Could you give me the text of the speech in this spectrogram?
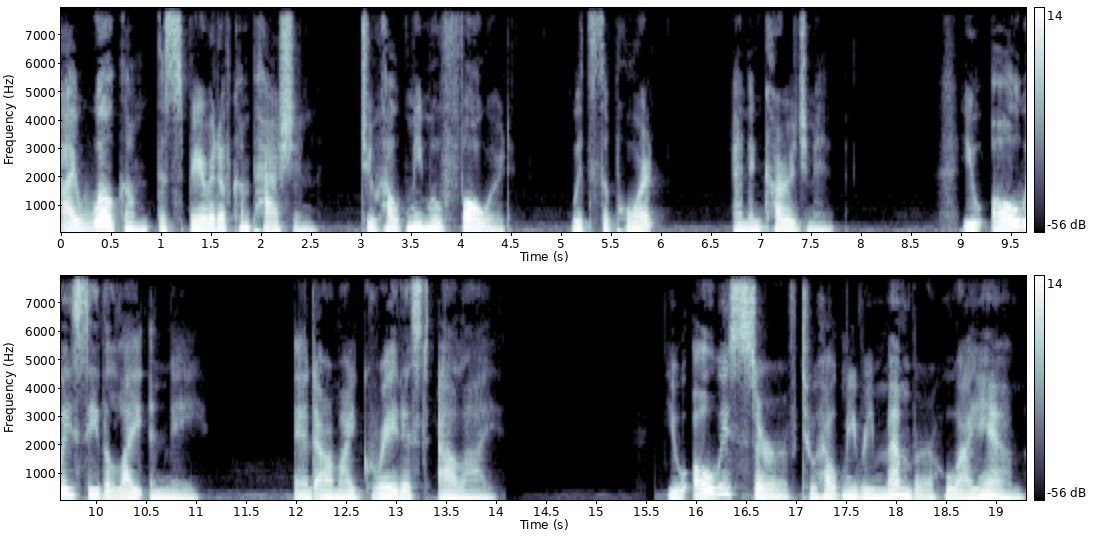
I welcome the spirit of compassion to help me move forward with support and encouragement. You always see the light in me and are my greatest ally. You always serve to help me remember who I am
